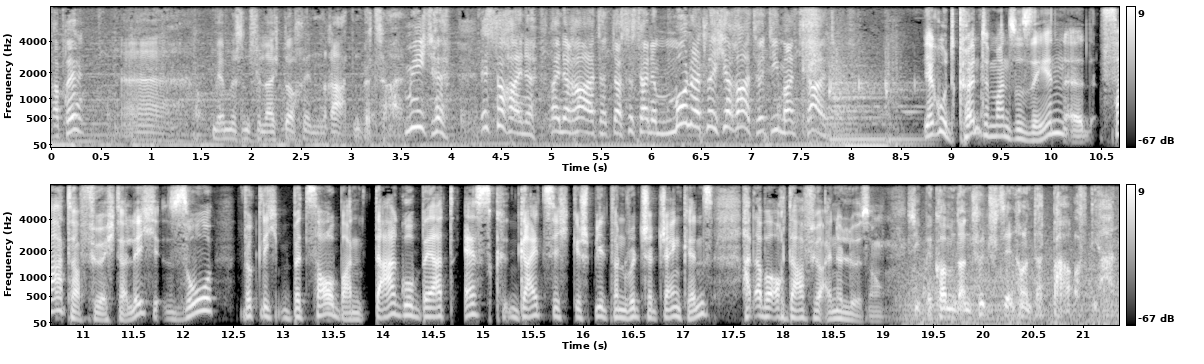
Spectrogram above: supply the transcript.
April? Ah, wir müssen vielleicht doch in Raten bezahlen. Miete ist doch eine, eine Rate. Das ist eine monatliche Rate, die man zahlt. Ja gut, könnte man so sehen. Äh, Vater fürchterlich, so wirklich bezaubernd, Dagobert-esk geizig gespielt von Richard Jenkins, hat aber auch dafür eine Lösung. Sie bekommen dann 1500 Bar auf die Hand.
